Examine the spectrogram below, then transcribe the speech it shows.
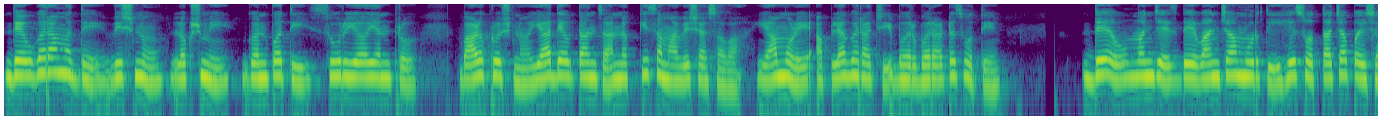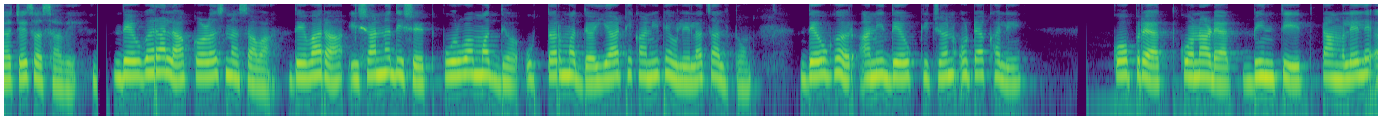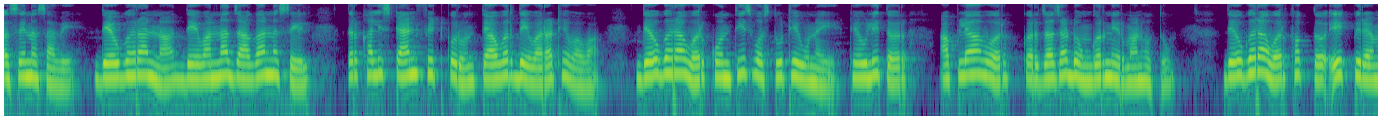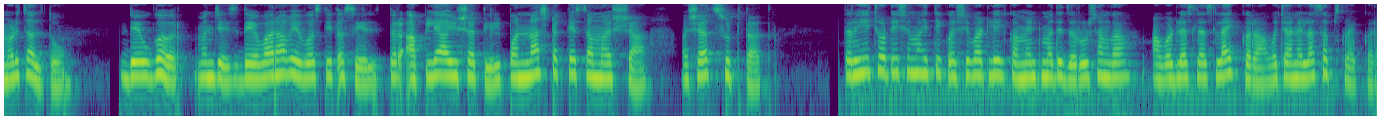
देवघरामध्ये विष्णू लक्ष्मी गणपती सूर्ययंत्र बाळकृष्ण या देवतांचा नक्की समावेश असावा. यामुळे आपल्या घराची भरभराटच होते. देव म्हणजेच देवांच्या मूर्ती हे स्वतःच्या पैशाचेच असावे. देवघराला कळस नसावा. देवारा ईशान्य दिशेत पूर्व मध्य उत्तर मध्य या ठिकाणी ठेवलेला चालतो. देवघर आणि देव किचन ओट्याखाली. कोपऱ्यात कोनाड्यात भिंतीत टांगलेले असे नसावे. देवघरांना देवांना जागा नसेल तर खाली स्टँड फिट करून त्यावर देवारा ठेवावा. देवघरावर कोणतीच वस्तू ठेवू नये. ठेवली तर आपल्यावर कर्जाचा डोंगर निर्माण होतो. देवघरावर फक्त एक पिरॅमिड चालतो. देवघर म्हणजेच देवारा व्यवस्थित असेल तर आपल्या आयुष्यातील पन्नास टक्के समस्या अशाच सुटतात. तर ही छोटीशी माहिती कशी वाटली कमेंटमध्ये जरूर सांगा. आवडली असल्यास लाईक करा व चॅनेलला सबस्क्राईब करा.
